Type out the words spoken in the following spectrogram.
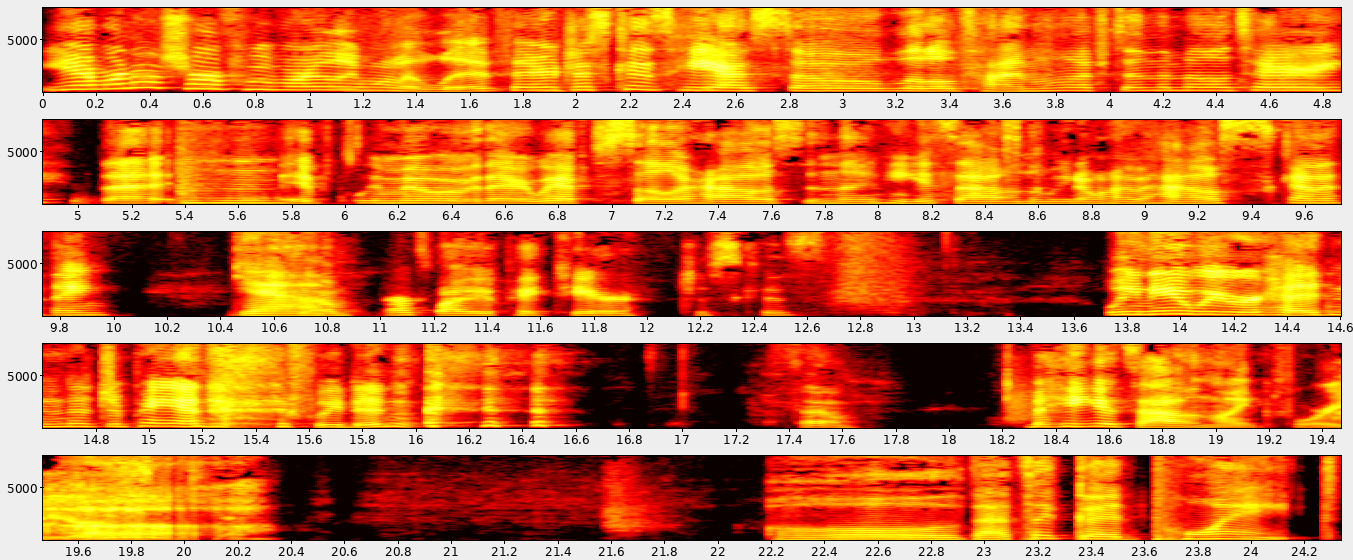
Yeah, we're not sure if we really want to live there just because he has so little time left in the military that mm-hmm. if we move over there, we have to sell our house and then he gets out and then we don't have a house kind of thing. yeah So that's why we picked here, just because we knew we were heading to Japan if we didn't. so, but he gets out in like four years. Oh, that's a good point.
